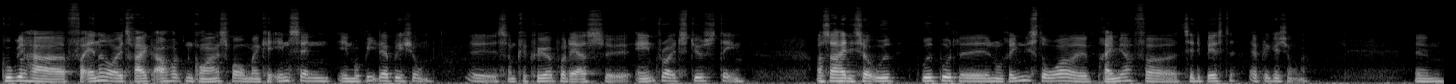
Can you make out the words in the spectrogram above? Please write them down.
Google har for andet år i træk afholdt en konkurrence, hvor man kan indsende en mobilapplikation, øh, som kan køre på deres øh, Android-styresystem. Og så har de så ud, udbudt øh, nogle rimelig store øh, præmier for, til de bedste applikationer. Øhm,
